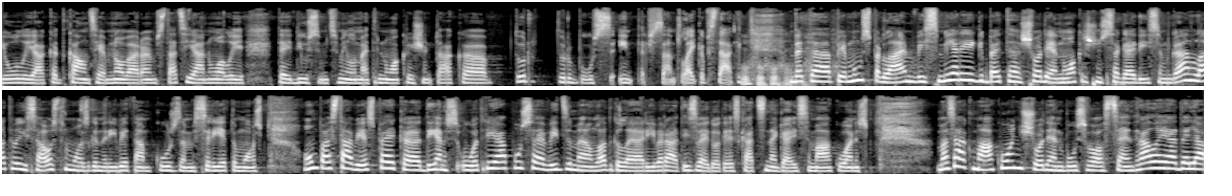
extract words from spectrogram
jūlijā, kad Kalnciem novērojuma stacijā nolīja te 200 mm nokrišņu. Tā ka tur tur būs interesanti laikapstākļi. Uh, uh, uh. Bet uh, pie mums par laimi viss mierīgi, bet uh, šodien nokrišņus sagaidīsim gan Latvijas austrumos, gan arī vietām kurzemes rietumos. Un pastāv iespēja, ka dienas otrajā pusē vidzemē un latgalē arī varētu izveidoties kāds negaisa mākonis. Mazāk mākoņu šodien būs valsts centrālajā daļā,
